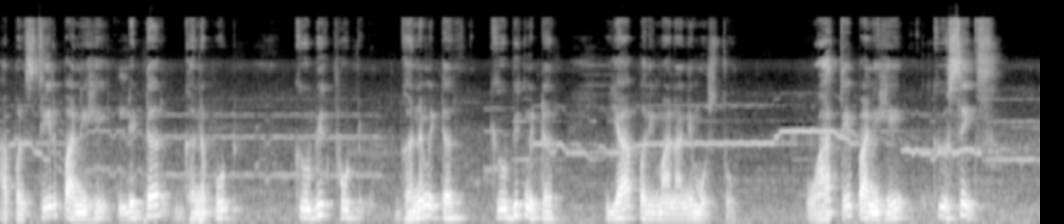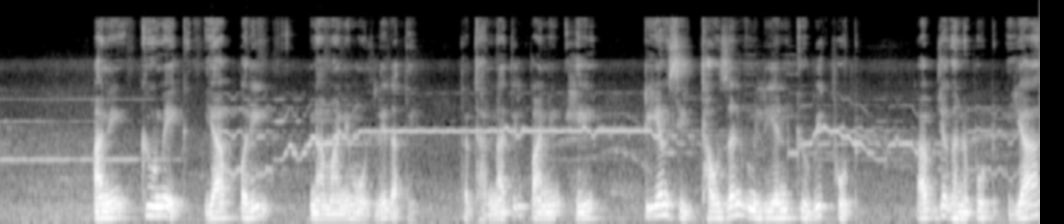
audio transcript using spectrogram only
आपण स्थिर पाणी ही लिटर घनफूट क्युबिक फूट घनमीटर क्युबिक मीटर या परिमाणाने मोजतो. वाहते पाणी हे क्युसेक्स आणि क्युमेक या परिणामाने मोजले जाते. तर धरणातील पाणी हे T M C thousand million cubic foot अब्ज घनफूट या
